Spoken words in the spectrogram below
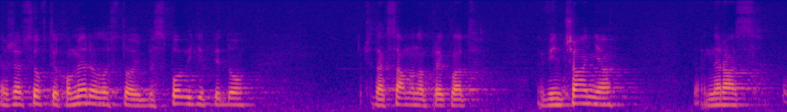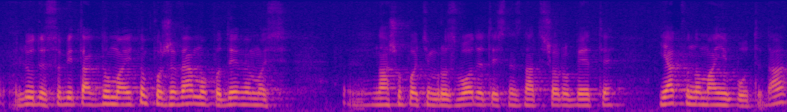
Як вже все втихомирилось, то і без сповіді піду. Чи так само, наприклад, вінчання. Не раз люди собі так думають, ну поживемо, подивимось, е, нащо потім розводитись, не знати, що робити, як воно має бути. Да?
